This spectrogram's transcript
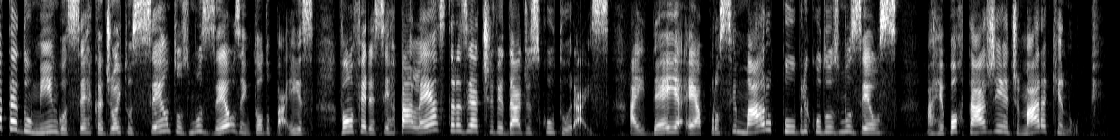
Até domingo, cerca de 800 museus em todo o país vão oferecer palestras e atividades culturais. A ideia é aproximar o público dos museus. A reportagem é de Mara Kenup.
